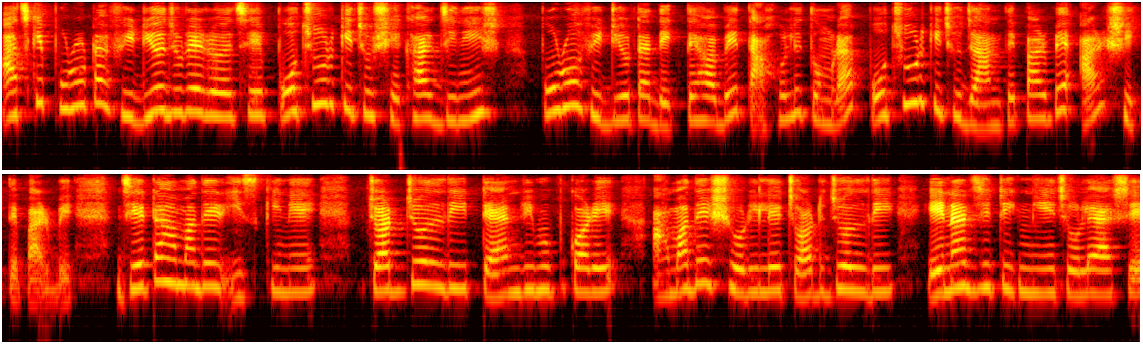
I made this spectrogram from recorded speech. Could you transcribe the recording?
আজকে পুরোটা ভিডিও জুড়ে রয়েছে প্রচুর কিছু শেখার জিনিস। পুরো ভিডিওটা দেখতে হবে, তাহলে তোমরা প্রচুর কিছু জানতে পারবে আর শিখতে পারবে। যেটা আমাদের স্কিনে চটজলদি ট্যান রিমুভ করে, আমাদের শরীরে চটজলদি এনার্জেটিক নিয়ে চলে আসে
